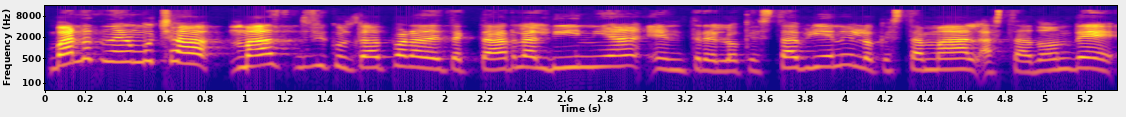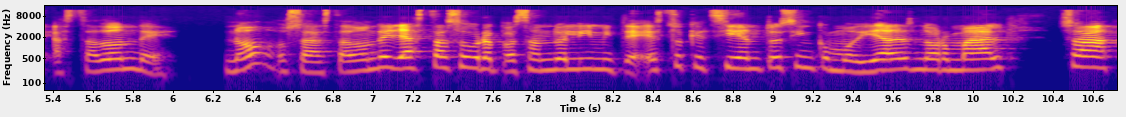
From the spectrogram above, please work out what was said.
van a tener mucha más dificultad para detectar la línea entre lo que está bien y lo que está mal, hasta dónde, hasta dónde, ¿no? O sea, hasta dónde ya está sobrepasando el límite. Esto que siento es incomodidad, es normal. O sea,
